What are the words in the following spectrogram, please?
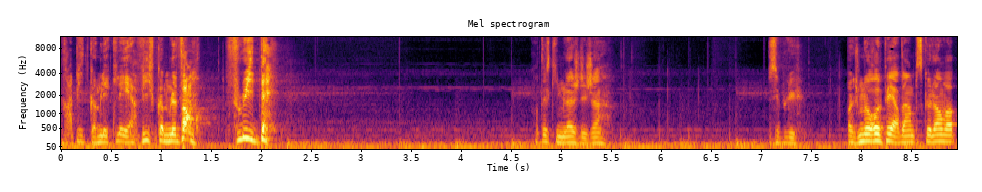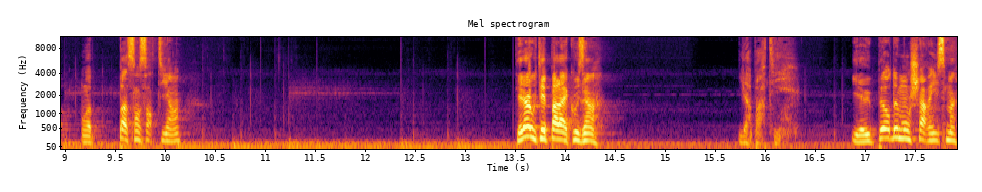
Rapide comme l'éclair, vif comme le vent, fluide Quand est-ce qu'il me lâche déjà Je sais plus. Faut que je me reperde, hein, parce que là on va, on va pas s'en sortir. Hein. T'es là ou t'es pas là, cousin? Il est reparti. Il a eu peur de mon charisme.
